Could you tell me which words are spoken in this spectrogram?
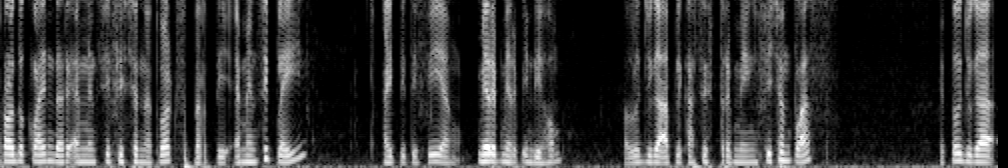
produk lain dari MNC Vision Network seperti MNC Play, IPTV yang mirip-mirip IndiHome, lalu juga aplikasi streaming Vision Plus, itu juga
